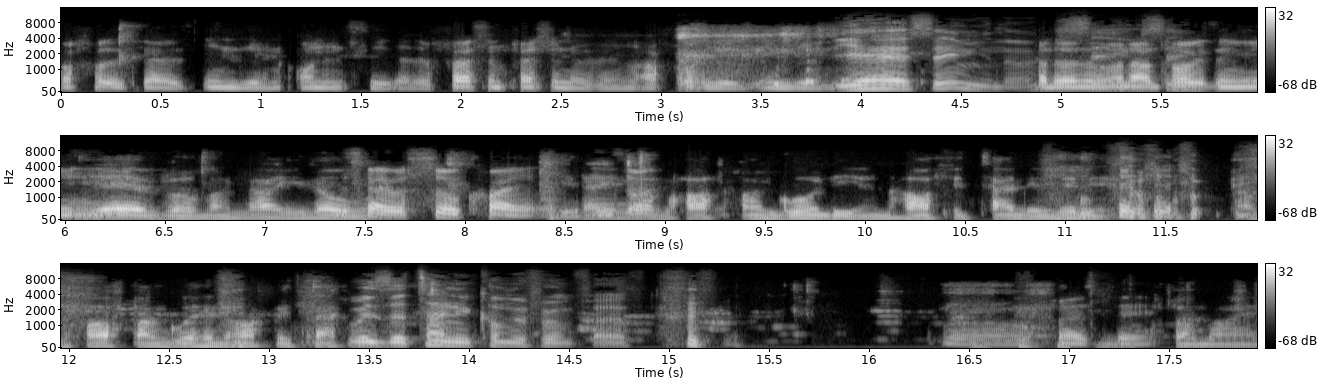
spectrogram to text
I thought this guy was Indian, honestly. Like the first impression of him, I thought he was Indian. yeah, same, you know. I don't know Same, when I'm same. talking to him, Yeah, bro, man. Now you know. this guy was so quiet. You know, you He's know I'm half Bengali and half Italian, innit? I'm half Bengali and half Italian. Where's the Tanya coming from, fam? oh, first day, From my.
